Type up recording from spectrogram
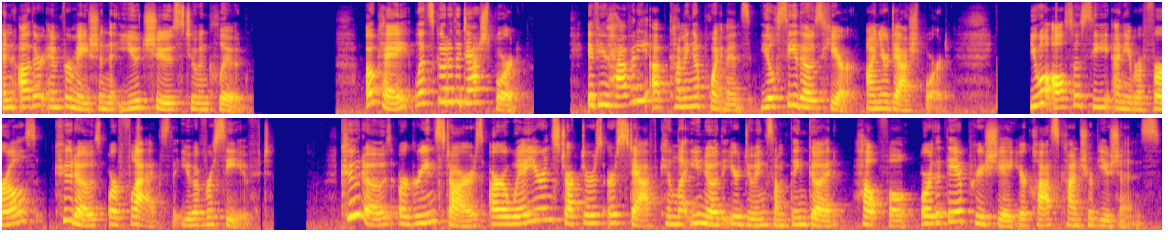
and other information that you choose to include. Okay, let's go to the dashboard. If you have any upcoming appointments, you'll see those here on your dashboard. You will also see any referrals, kudos, or flags that you have received. Kudos, or green stars, are a way your instructors or staff can let you know that you're doing something good, helpful, or that they appreciate your class contributions.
